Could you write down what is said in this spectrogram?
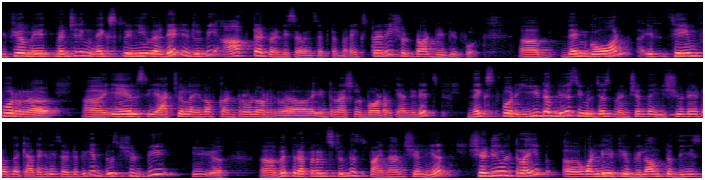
If you are mentioning next renewal date, it will be after 27 September. Expiry should not be before. Uh, then go on. If same for uh, uh, ALC, actual line of control or uh, international border candidates. Next for EWS, you will just mention the issue date of the category certificate. This should be uh, uh, with reference to this financial year. Scheduled tribe, only if you belong to these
